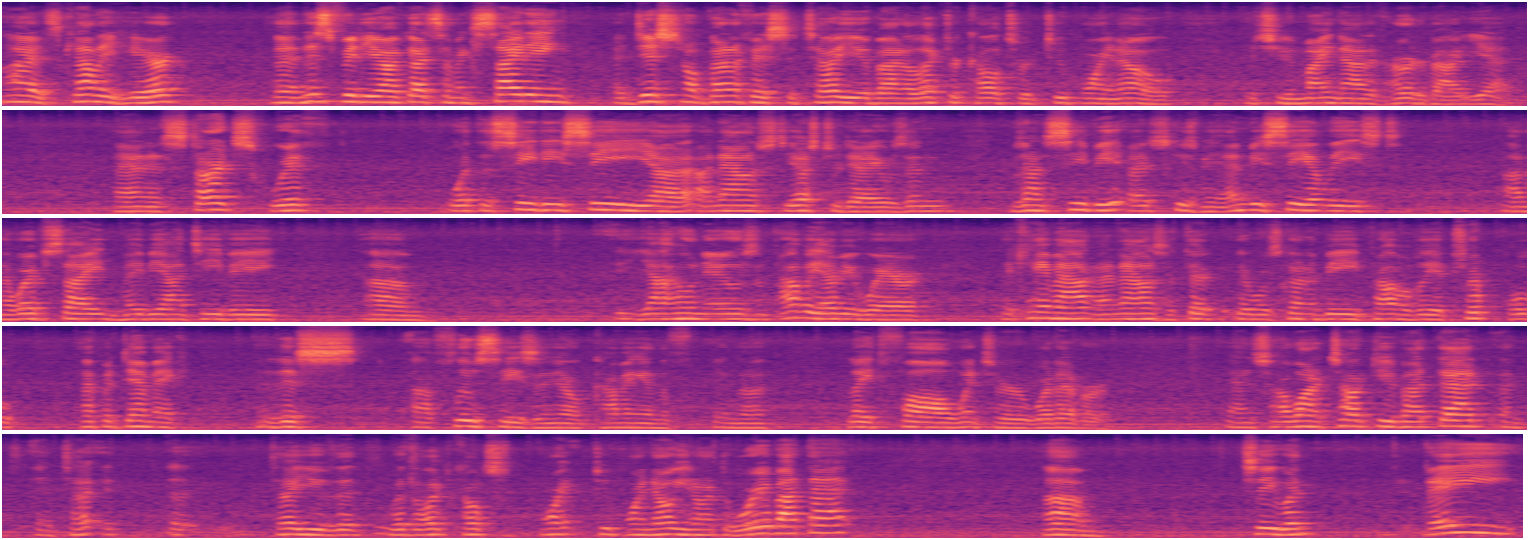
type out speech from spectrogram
Hi, it's Kelley here. In this video, I've got some exciting additional benefits to tell you about Electroculture 2.0 that you might not have heard about yet. And it starts with what the CDC uh, announced yesterday. It was in it was on CB, uh, excuse me, NBC at least, on the website, maybe on TV, um, Yahoo News, and probably everywhere. They came out and announced that there, there was going to be probably a triple epidemic this uh, flu season, you know, coming in the in the late fall, winter, whatever. And so I want to talk to you about that and, and uh, tell you that with Electroculture 2.0, you don't have to worry about that. Um, see, when they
